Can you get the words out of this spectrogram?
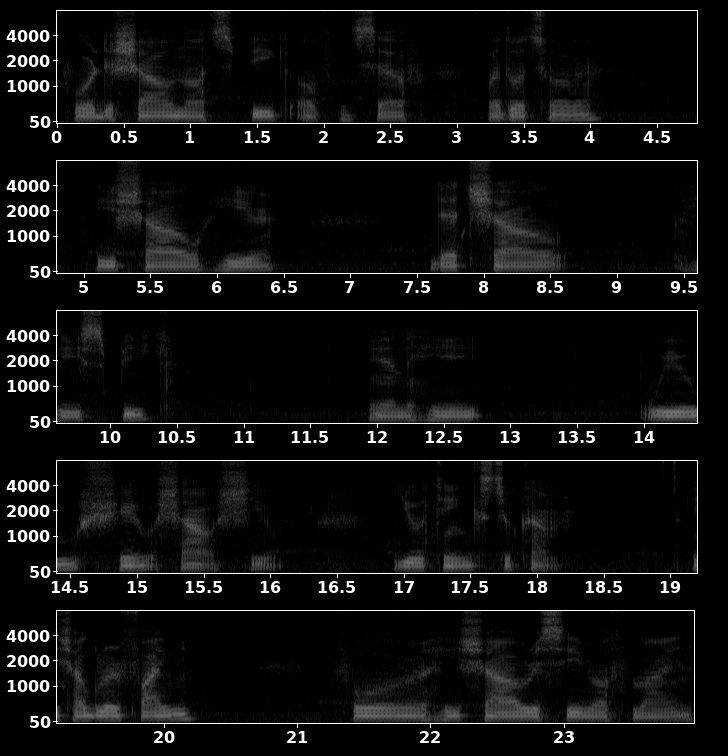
For the shall not speak of himself, but whatsoever he shall hear, that shall he speak, and he will show, shall show you things to come. He shall glorify me, for he shall receive of mine,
